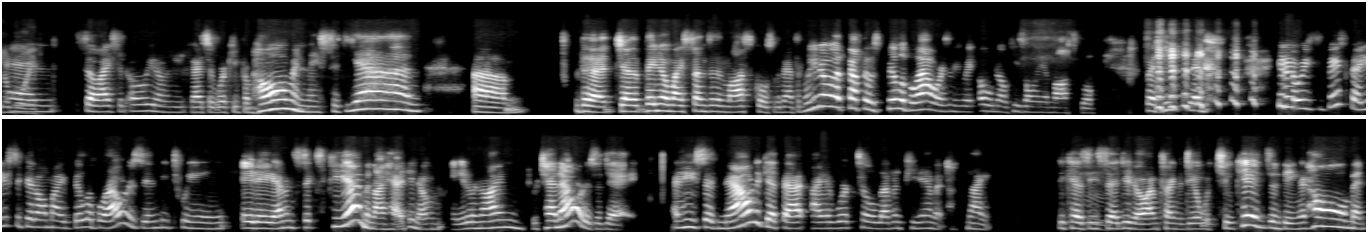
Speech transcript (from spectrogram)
Oh boy. And so I said, "Oh, you know, you guys are working from home," and they said, "Yeah." And um, the they know my son's in law school, so the said, "Well, you know what about those billable hours?" And he went, "Oh no, he's only in law school." But he said, "You know, he's basically I used to get all my billable hours in between 8 a.m. and 6 p.m. and I had you know eight or nine or 10 hours a day." And he said, "Now to get that, I work till 11 p.m. at night." Because he Mm. said, you know, I'm trying to deal with two kids and being at home and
